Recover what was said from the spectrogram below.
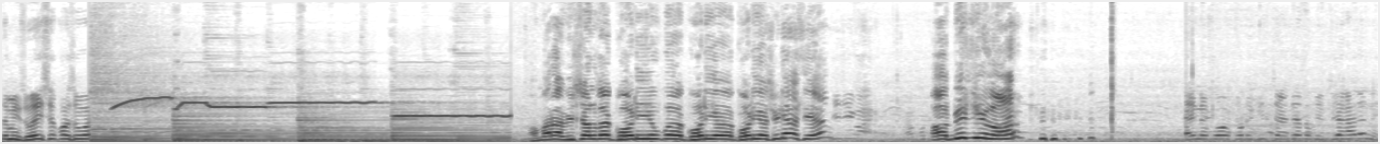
તમે જોઈ શકો છો અમારા વિશાલભાઈ ઘોડી ઉપર ઘોડી ઘોડીઓ સીડ્યા છે. હા બીજી વાર. ભાઈને બહુ થોડીક ઈચ્છા છે તો ને.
